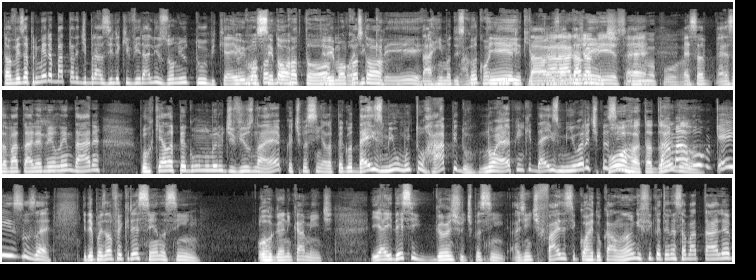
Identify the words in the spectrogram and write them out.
talvez a primeira batalha de Brasília que viralizou no YouTube, que é Tem eu e você, Mocotó, Mocotó. Eu e Pode Mocotó. crer. da rima do Lá escoteiro e tal, Caralho, já exatamente. vi essa É. rima, porra. Essa, essa batalha é meio lendária, porque ela pegou um número de views na época, tipo assim, ela pegou 10 mil muito rápido, numa época em que 10 mil era tipo assim. Porra, tá Tá doido? maluco? Que isso, Zé? E depois ela foi crescendo, assim, organicamente. E aí, desse gancho, tipo assim, a gente faz esse corre do calango e fica tendo essa batalha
